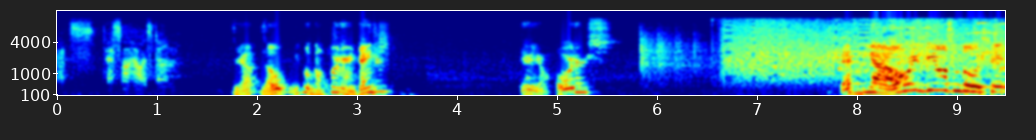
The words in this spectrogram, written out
That's that's not how it's done. Yep. Nope. You gonna put her in danger? They're your orders. FBI always be on some bullshit.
